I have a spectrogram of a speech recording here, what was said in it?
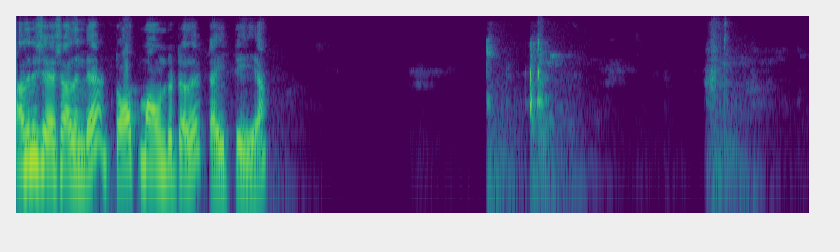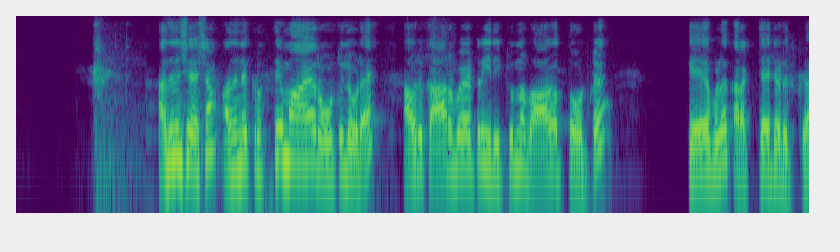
അതിനുശേഷം അതിന്റെ ടോപ്പ് മൗണ്ട് ഇട്ട് അത് ടൈറ്റ് ചെയ്യുക. അതിനുശേഷം അതിന്റെ കൃത്യമായ റൂട്ടിലൂടെ ആ ഒരു കാർബറേറ്റർ ഇരിക്കുന്ന ഭാഗത്തോട്ട് കേബിൾ കറക്റ്റായിട്ട് എടുക്കുക.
